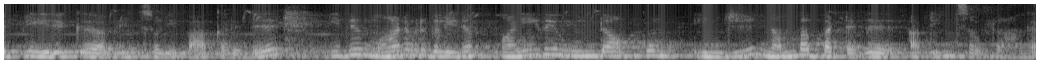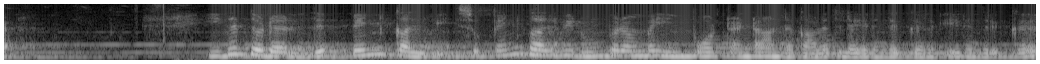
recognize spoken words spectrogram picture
எப்படி இருக்குது அப்படின்னு சொல்லி பார்க்குறது. இது மாணவர்களிடம் பணிவை உண்டாக்கும் என்று நம்பப்பட்டது அப்படின்னு சொல்கிறாங்க இதை தொடர்ந்து பெண் கல்வி. ஸோ பெண் கல்வி ரொம்ப ரொம்ப இம்பார்ட்டண்ட்டாக அந்த காலத்தில் இருந்துக்கு இருந்திருக்கு.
